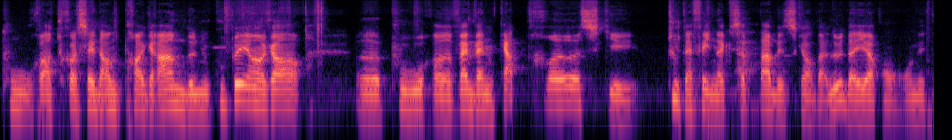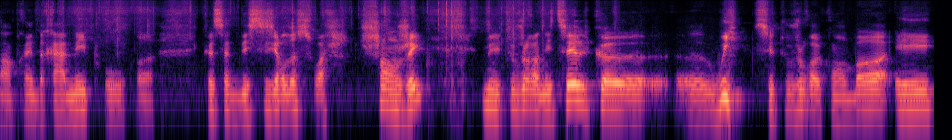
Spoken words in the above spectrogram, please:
pour, en tout cas, c'est dans le programme de nous couper encore pour 2024, ce qui est tout à fait inacceptable et scandaleux. D'ailleurs, on, est en train de ramer pour euh, que cette décision-là soit changée. Mais toujours en est-il que euh, oui, c'est toujours un combat et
